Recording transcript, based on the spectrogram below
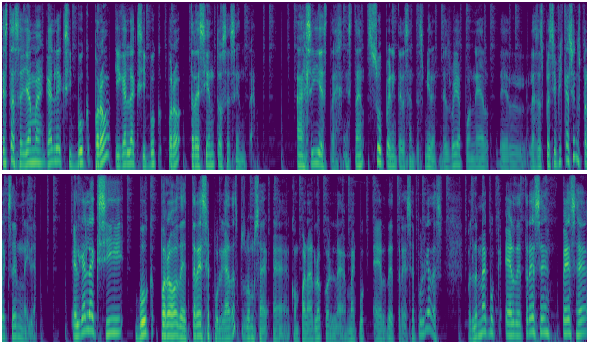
Esta se llama Galaxy Book Pro y Galaxy Book Pro 360. Así está, están súper interesantes. Miren, les voy a poner las especificaciones para que se den una idea. El Galaxy Book Pro de 13 pulgadas, pues vamos a, compararlo con la MacBook Air de 13 pulgadas. Pues la MacBook Air de 13 pesa,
